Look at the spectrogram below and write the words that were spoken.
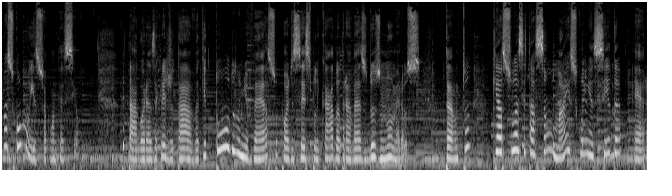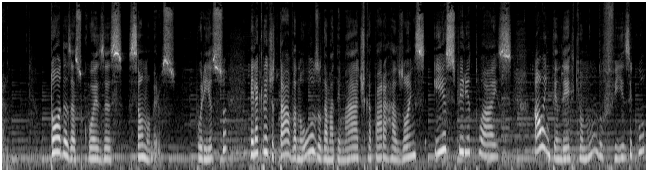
mas como isso aconteceu? Pitágoras acreditava que tudo no universo pode ser explicado através dos números, tanto que a sua citação mais conhecida era: Todas as coisas são números. Por isso, ele acreditava no uso da matemática para razões espirituais, ao entender que o mundo físico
